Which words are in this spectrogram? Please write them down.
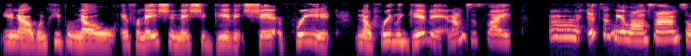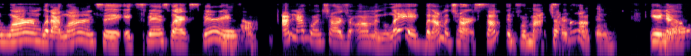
you know, when people know information, they should give it, share, free it, you know, freely give it. And I'm just like, mm, it took me a long time to learn what I learned, to experience what I yeah. experienced. I'm not going to charge an arm and a leg, but I'm going to charge something for my Charge time, something. you know?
